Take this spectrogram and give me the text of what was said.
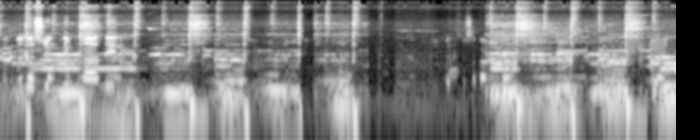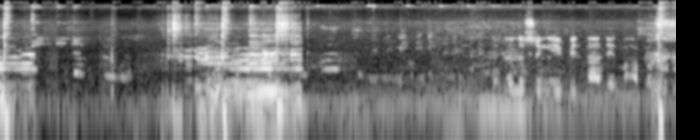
Nagdulos yung tip natin. Lipat ko sa kabila. Yan. Nagdulos yung ipit natin mga boss.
